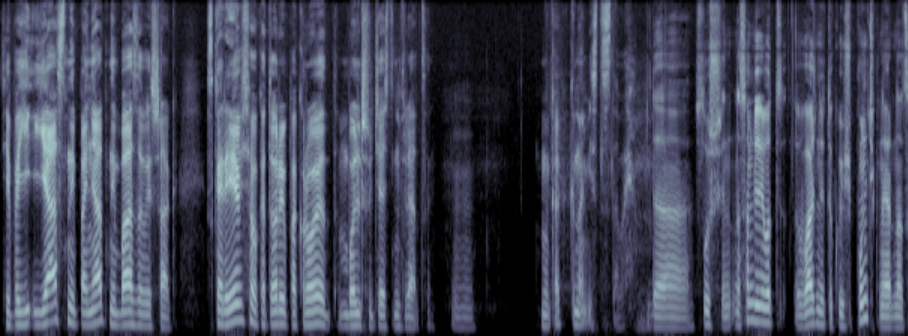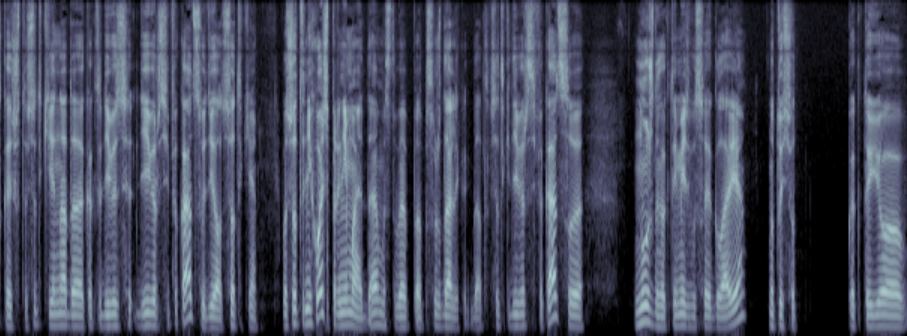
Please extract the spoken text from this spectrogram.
Типа ясный, понятный базовый шаг. Скорее всего, который покроет там, большую часть инфляции. Мгм. Мы как экономисты с тобой. Да, слушай, на самом деле вот важный такой еще пунктик, наверное, надо сказать, что все-таки надо как-то диверси- диверсификацию делать. Все-таки вот что ты не хочешь принимать, да, мы с тобой об- обсуждали когда-то. Все-таки диверсификацию нужно как-то иметь в своей голове, ну то есть вот как-то ее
